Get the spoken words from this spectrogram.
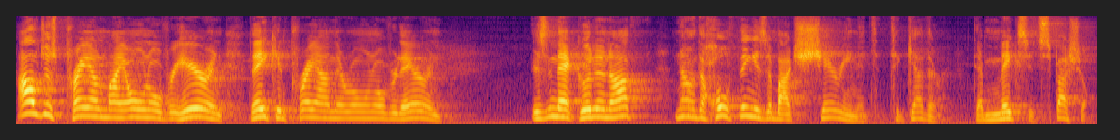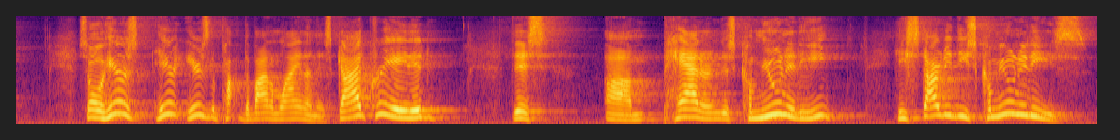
I'll just pray on my own over here and they can pray on their own over there. And isn't that good enough? No, the whole thing is about sharing it together that makes it special. So here's, here, here's the, the bottom line on this God created this um, pattern, this community. He started these communities.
